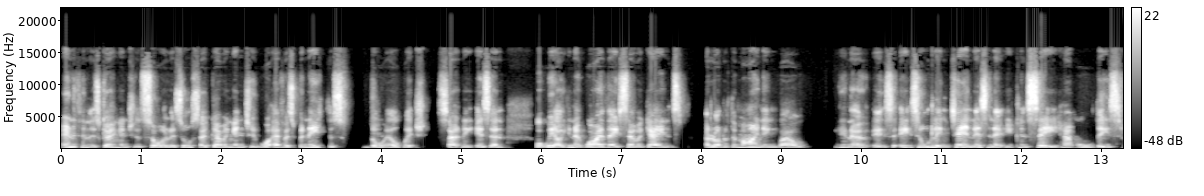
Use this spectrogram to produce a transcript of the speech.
anything that's going into the soil is also going into whatever's beneath the soil, which certainly isn't what we are. You know, why are they so against a lot of the mining? Well, you know it's it's all linked in isn't it? You can see how all these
